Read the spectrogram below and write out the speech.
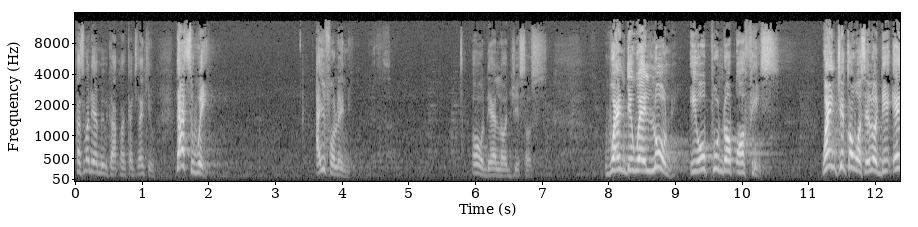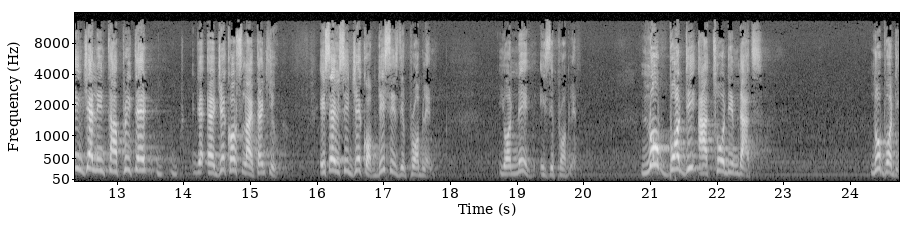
Can somebody help me with that man? Thank you. That's the way. Are you following me? Oh, dear Lord Jesus. When they were alone, he opened up things. When Jacob was alone, the angel interpreted uh, Jacob's life. Thank you. He said, You see, Jacob, this is the problem. Your name is the problem. Nobody had told him that. Nobody.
